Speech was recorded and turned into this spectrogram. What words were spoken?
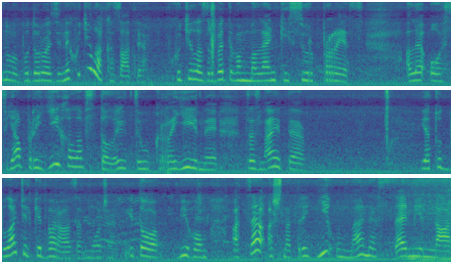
Ну, по дорозі не хотіла казати, хотіла зробити вам маленький сюрприз. Але ось я приїхала в столицю України. Це знаєте, я тут була тільки два рази, може, і то бігом. А це аж на три дні у мене семінар.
